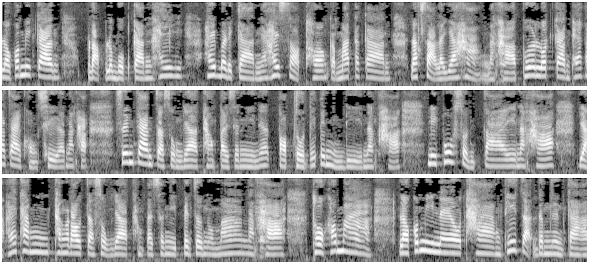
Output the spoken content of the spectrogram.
เราก็มีการปรับระบบการให้ให้บริการเนี่ยให้สอดคล้องกับมาตรการรักษาระยะห่างนะคะ เพื่อลดการแพร่กระจายของเชื้อนะคะ ซึ่งการจัดส่งยาทางไปรษณีย์เนี่ยตอบโจทย์ได้เป็นอย่างดีนะคะ มีผู้สนใจนะคะ อยากให้ทางทางเราจัดส่งยาทางไปรษณีย์เป็นจำนวนมากนะคะ โทรเข้ามาเราก็มีแนวทางที่จะดำเนินการ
